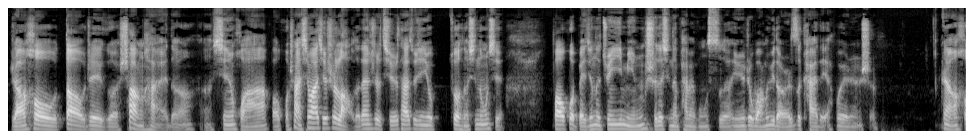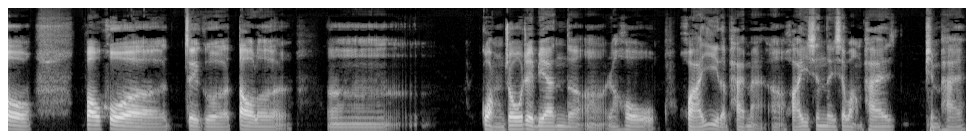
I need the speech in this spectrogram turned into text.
然后到这个上海的呃新华，包括上海新华其实是老的，但是其实他最近又做很多新东西。包括北京的军医明石的新的拍卖公司，因为这王玉的儿子开的呀，我也认识。然后包括这个到了嗯广州这边的啊，然后华谊的拍卖啊，华谊新的一些网拍品牌，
